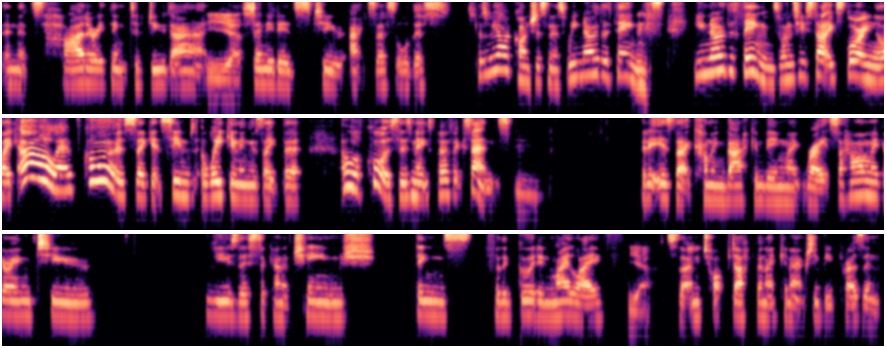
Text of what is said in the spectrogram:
and it's harder, I think, to do that Yes. than it is to access all this because we are consciousness we know the things you know the things once you start exploring you're like oh of course like it seems awakening is like the oh of course this makes perfect sense Mm. but it is that coming back and being like right so how am i going to use this to kind of change things for the good in my life Yeah. so that i'm topped up and i can actually be present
